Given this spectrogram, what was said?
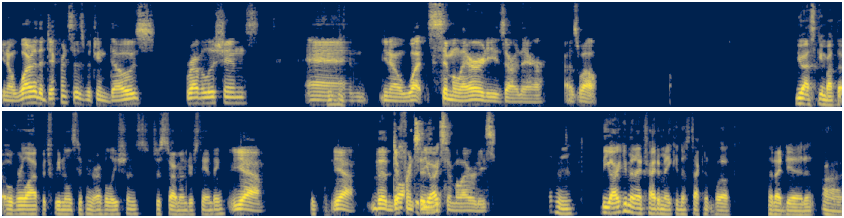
you know, what are the differences between those revolutions and, mm-hmm. you know, what similarities are there as well? You're asking about the overlap between those different revolutions, just so I'm understanding? Yeah. Yeah. The differences well, and similarities. Mm-hmm. The argument I try to make in the second book that I did uh,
